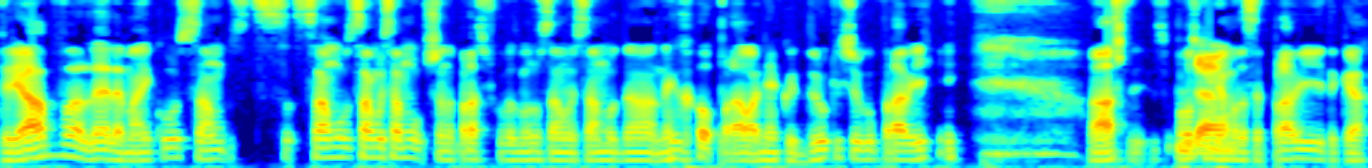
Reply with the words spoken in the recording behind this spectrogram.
трябва, леле майко, само, само, само и само ще направя всичко възможно, само и само да не го правя. Някой друг ли ще го прави? Аз просто да. няма да се прави и така.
